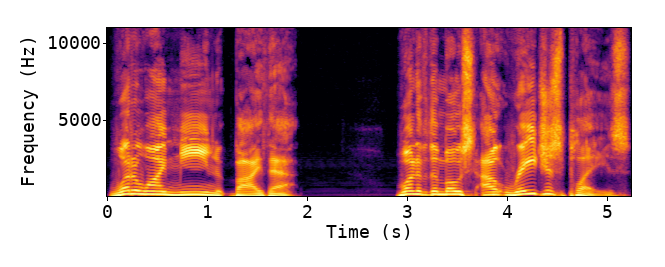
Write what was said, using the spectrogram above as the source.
What do I mean by that? One of the most outrageous plays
